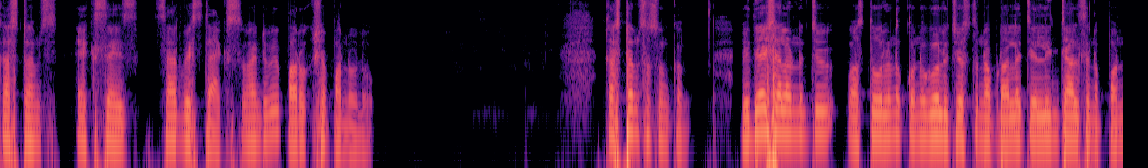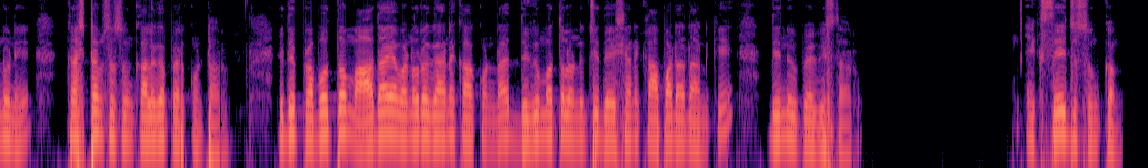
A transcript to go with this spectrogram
customs excise service tax వంటివి పరోక్ష పన్నులు. కస్టమ్స్ సుంకం. విదేశాల నుంచి వస్తువులను కొనుగోలు చేస్తున్నప్పుడల్లా చెల్లించాల్సిన పన్నుని కస్టమ్స్ సుంకాలుగా పేర్కొంటారు. ఇది ప్రభుత్వం ఆదాయ వనరుగానే కాకుండా దిగుమతుల నుంచి దేశాన్ని కాపాడడానికి దీన్ని ఉపయోగిస్తారు. ఎక్సైజ్ సుంకం.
